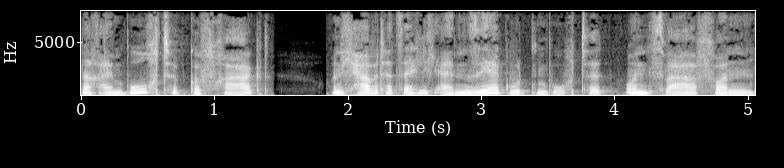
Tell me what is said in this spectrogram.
nach einem Buchtipp gefragt. Und ich habe tatsächlich einen sehr guten Buchtipp, und zwar von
